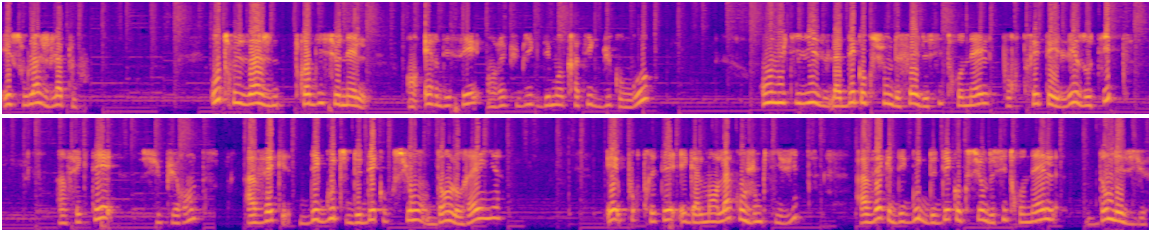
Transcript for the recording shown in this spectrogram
et soulage la toux. Autre usage traditionnel en RDC, en République démocratique du Congo, on utilise la décoction de feuilles de citronnelle pour traiter les otites infectées, suppurantes, avec des gouttes de décoction dans l'oreille, et pour traiter également la conjonctivite avec des gouttes de décoction de citronnelle dans les yeux.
